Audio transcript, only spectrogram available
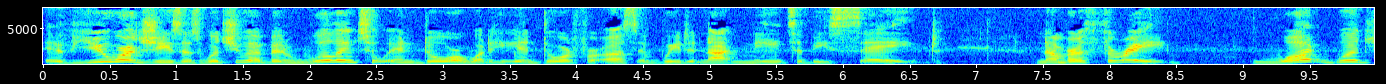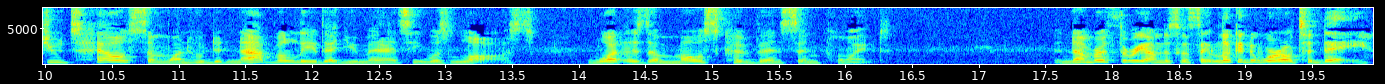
if you were Jesus, would you have been willing to endure what he endured for us if we did not need to be saved? Number three, what would you tell someone who did not believe that humanity was lost? What is the most convincing point? Number three, I'm just going to say, look at the world today.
